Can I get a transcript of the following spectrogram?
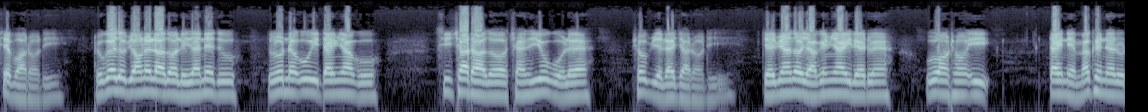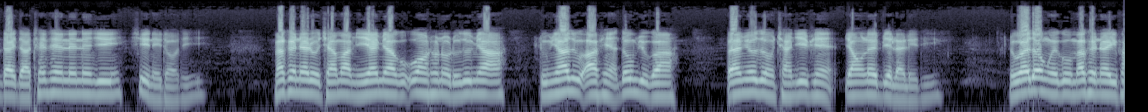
ဖြစ်ပါတော့သည်တို့ကဲ့သို့ပြောင်းလဲလာတော့လေတံနဲ့သူသူတို့နှစ်ဦးဤတိုင်းများကိုစီချထားသောခြံစည်းရိုးကိုလည်းဖြုတ်ပြလိုက်ကြတော့သည်ကျေပြန်းသောရာခင်းများ၏လည်းတွင်ဥအောင်ထုံးဤတိုက်နဲ့မက်ခင်နယ်တို့တိုက်တာထင်းထင်းလင်းလင်းကြီးရှိနေတော်သည်မက်ခင်နယ်တို့ခြံမမြေရဲများကိုဦးအောင်ထွန်းတို့လူသူများလူများစုအားဖြင့်အုံပြုကာ ပန်းမျိုးစုံခြံကြီးဖြင့်ပြောင်းလဲပစ်လိုက်လေသည်လူဝဲသောငွေကိုမက်ခင်နယ်၏ဖ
